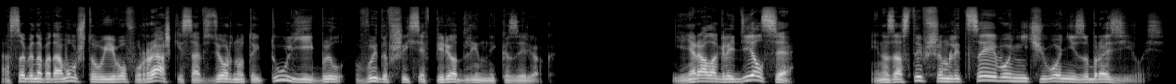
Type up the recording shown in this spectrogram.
особенно потому, что у его фуражки со вздернутой тульей был выдавшийся вперед длинный козырек. Генерал огляделся, и на застывшем лице его ничего не изобразилось.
